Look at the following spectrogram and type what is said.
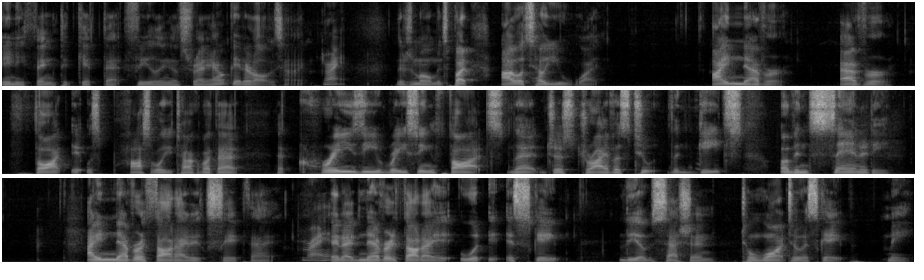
anything to get that feeling of serenity. I don't get it all the time. right. There's moments, but I will tell you what. I never ever thought it was possible. You talk about that that crazy racing thoughts that just drive us to the gates of insanity. I never thought I'd escape that. Right. And I never thought I would escape the obsession to want to escape me.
